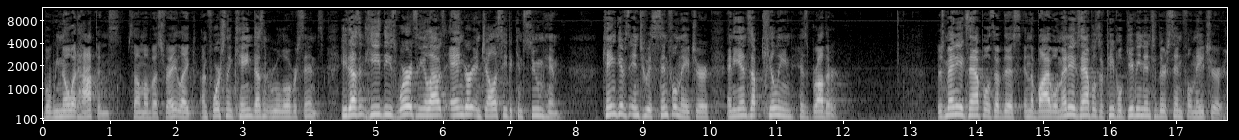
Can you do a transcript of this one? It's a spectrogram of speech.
But we know what happens, some of us, right? Like, unfortunately, Cain doesn't rule over sins. He doesn't heed these words and he allows anger and jealousy to consume him. Cain gives into his sinful nature and he ends up killing his brother. There's many examples of this in the Bible, many examples of people giving into their sinful nature.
